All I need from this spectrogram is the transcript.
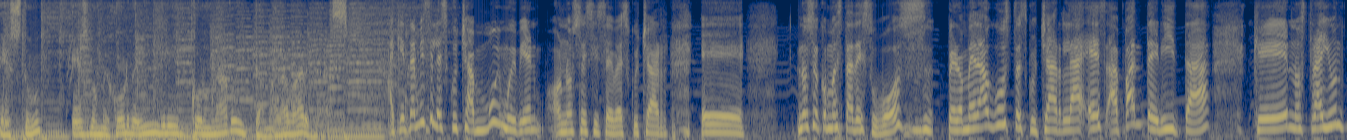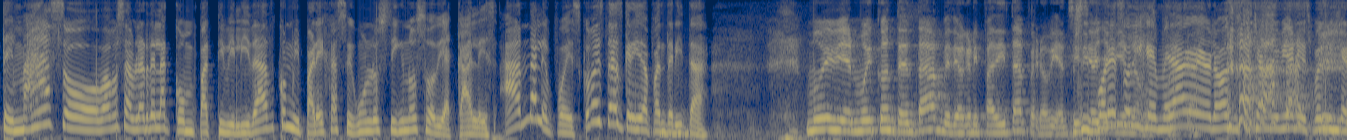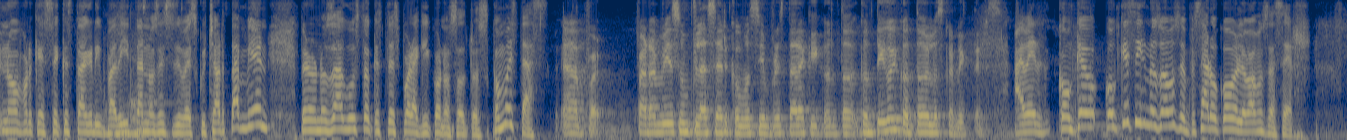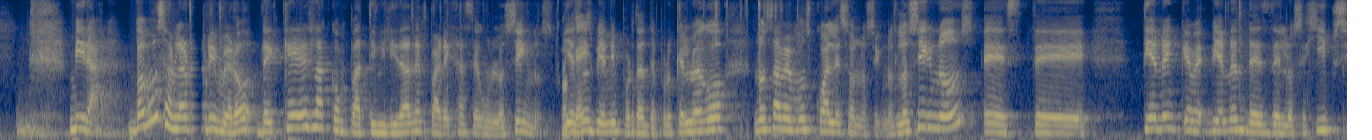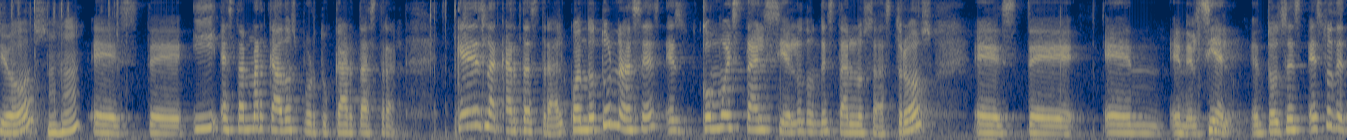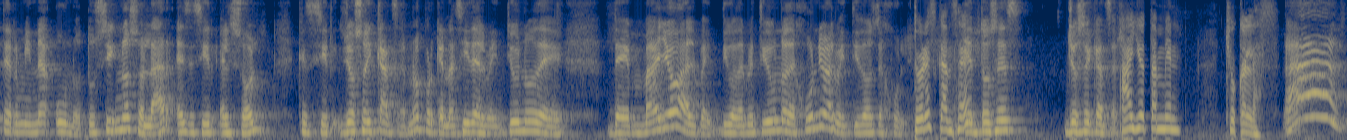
Esto es lo mejor de Ingrid Coronado y Tamara Vargas. A quien también se le escucha muy, muy bien, o no sé si se va a escuchar. Eh, no sé cómo está de su voz, pero me da gusto escucharla. Es a Panterita, que nos trae un temazo. Vamos a hablar de la compatibilidad con mi pareja según los signos zodiacales. Ándale, pues. ¿Cómo estás, querida Panterita? Muy bien, muy contenta, medio agripadita, pero bien. Sí, por eso dije, me da, lo vamos a escuchar muy bien y después dije, no, porque sé que está agripadita, no sé si se va a escuchar tan bien, pero nos da gusto que estés por aquí con nosotros. ¿Cómo estás? Ah, para mí es un placer, como siempre, estar aquí con contigo y con todos los conectores. A ver, ¿con qué, ¿con qué signos vamos a empezar o cómo lo vamos a hacer? Mira, vamos a hablar primero de qué es la compatibilidad de pareja según los signos. Y eso es bien importante porque luego no sabemos cuáles son los signos. Los signos, este tienen que vienen desde los egipcios, este y están marcados por tu carta astral. ¿Qué es la carta astral? Cuando tú naces es cómo está el cielo, dónde están los astros, este en, el cielo. Entonces, esto determina, uno, tu signo solar, es decir, el sol, que es decir, yo soy cáncer, ¿no? Porque nací del 21 de, mayo al, digo, del 21 de junio al 22 de julio. ¿Tú eres cáncer? entonces, yo soy cáncer. Ah, yo también. Chócalas. Ah,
